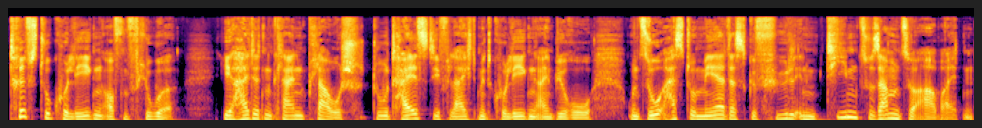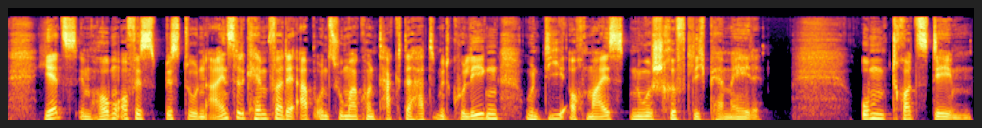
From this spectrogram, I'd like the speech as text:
triffst du Kollegen auf dem Flur. Ihr haltet einen kleinen Plausch, du teilst dir vielleicht mit Kollegen ein Büro und so hast du mehr das Gefühl, im Team zusammenzuarbeiten. Jetzt im Homeoffice bist du ein Einzelkämpfer, der ab und zu mal Kontakte hat mit Kollegen und die auch meist nur schriftlich per Mail. Um trotzdem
